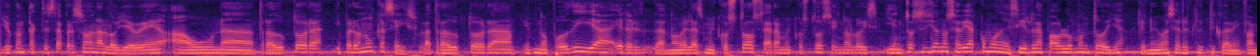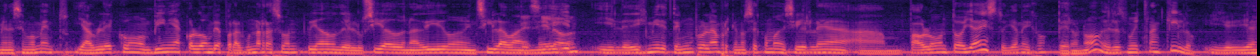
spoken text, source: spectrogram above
Yo contacté a esta persona, lo llevé a una traductora, y pero nunca se hizo. La traductora no podía, era, la novela es muy costosa, era muy costosa y no lo hice. Y entonces yo no sabía cómo decirle a Pablo Montoya que no iba a ser el crítico de la infamia en ese momento. Y hablé con, vine a Colombia por alguna razón, fui a donde Lucía Donadío en Sílaba, en Medellín, y le dije, mire, tengo un problema porque no sé cómo decirle a, a Pablo Montoya esto. Y ella me dijo, pero pero no, él es muy tranquilo. Y yo,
